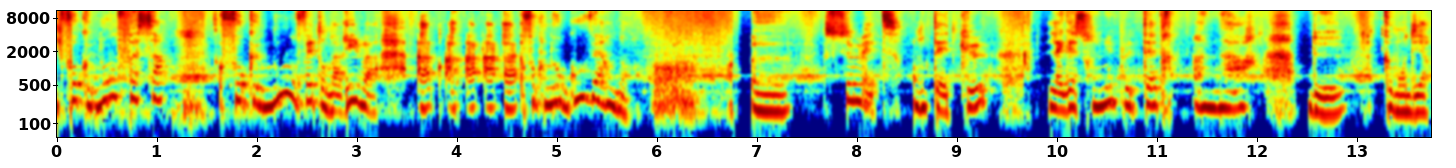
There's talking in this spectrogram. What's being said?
il faut que nous on fasse ça. Il faut que nous, en fait, on arrive à. Il faut que nos gouvernants euh, se mettent en tête que la gastronomie peut être un art de. Comment dire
